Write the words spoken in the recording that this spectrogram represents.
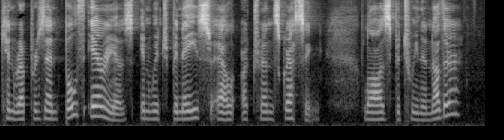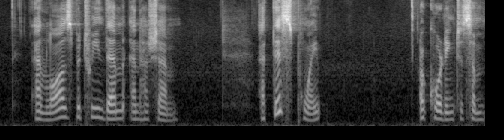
can represent both areas in which Bnei Israel are transgressing laws between another and laws between them and Hashem. At this point, according to some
